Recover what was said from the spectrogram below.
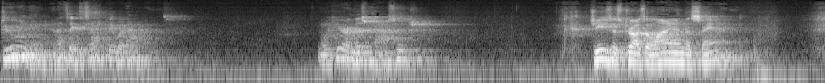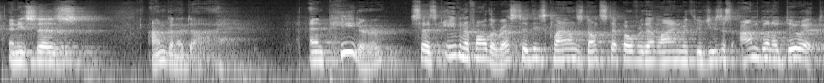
doing it. And that's exactly what happens. Well, here in this passage, Jesus draws a line in the sand, and he says, I'm going to die. And Peter says, even if all the rest of these clowns don't step over that line with you, Jesus, I'm going to do it.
